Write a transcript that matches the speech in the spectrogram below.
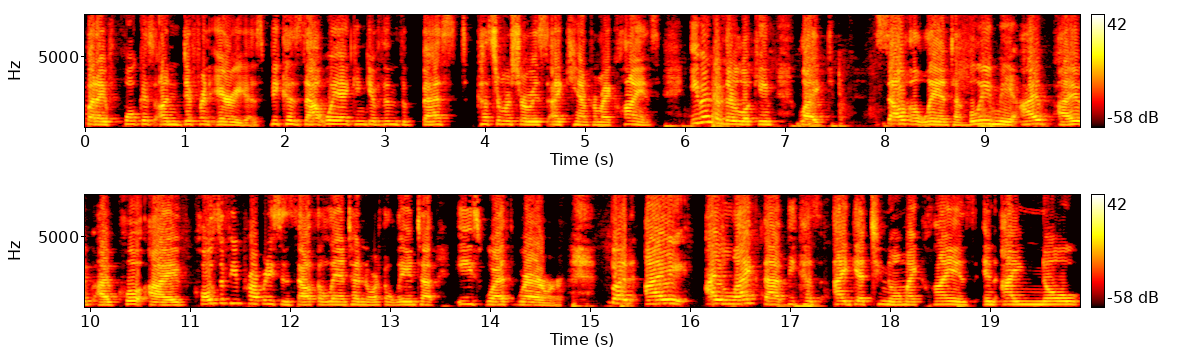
but I focus on different areas because that way I can give them the best customer service I can for my clients. Even if they're looking like South Atlanta, believe me, I've I've I've, clo- I've closed a few properties in South Atlanta, North Atlanta, East, West, wherever. But I I like that because I get to know my clients and I know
